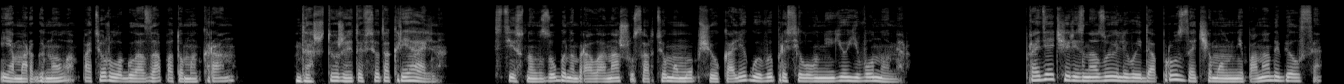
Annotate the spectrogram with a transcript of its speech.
Я моргнула, потерла глаза, потом экран. Да что же это все так реально? Стиснув зубы, набрала нашу с Артемом общую коллегу и выпросила у нее его номер. Пройдя через назойливый допрос, зачем он мне понадобился,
